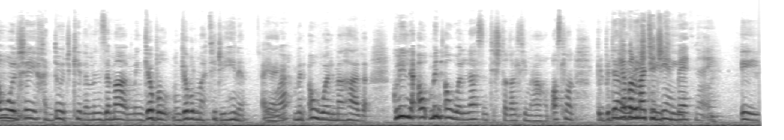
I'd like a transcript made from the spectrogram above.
أول شيء خدوج كذا من زمان من قبل من قبل ما تجي هنا. أيوة. يعني من أول ما هذا. قولي لنا أو من أول ناس أنت اشتغلتي معاهم؟ أصلا بالبداية قبل ما تجين؟ بيتنا إيه. إيه.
